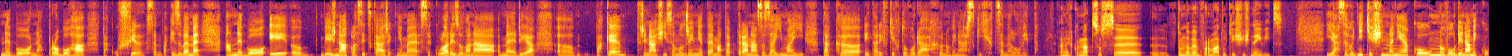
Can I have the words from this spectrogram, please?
nebo na Proboha, tak už je sem taky zveme, a nebo i běžná klasická, řekněme, sekularizovaná média také přináší samozřejmě témata, která nás zajímají, tak eh, i tady v těchto vodách novinářských chceme lovit. Aneško, na co se eh, v tom novém formátu těšíš nejvíc? Já se hodně těším na nějakou novou dynamiku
